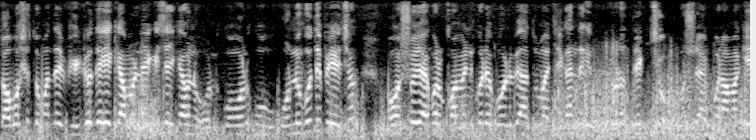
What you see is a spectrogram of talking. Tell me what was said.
তো অবশ্যই তোমাদের ভিডিও দেখে কেমন লেগেছে, কেমন অনু- অনু- অনুভূতি পেয়েছ, অবশ্যই একবার কমেন্ট করে বলবে। আর তোমার যেখান থেকে ভিডিওটা দেখছ, অবশ্যই একবার আমাকে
